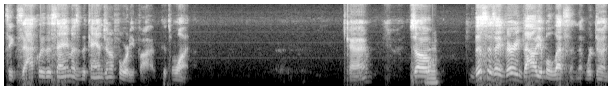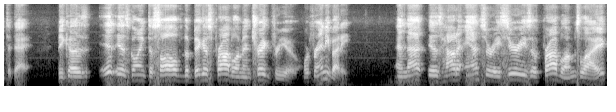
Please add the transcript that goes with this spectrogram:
It's exactly the same as the tangent of 45. It's 1. Okay? So this is a very valuable lesson that we're doing today because it is going to solve the biggest problem in trig for you or for anybody and that is how to answer a series of problems like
